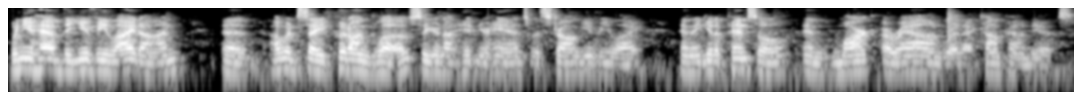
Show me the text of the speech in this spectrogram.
When you have the UV light on, uh, I would say put on gloves so you're not hitting your hands with strong UV light, and then get a pencil and mark around where that compound is.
